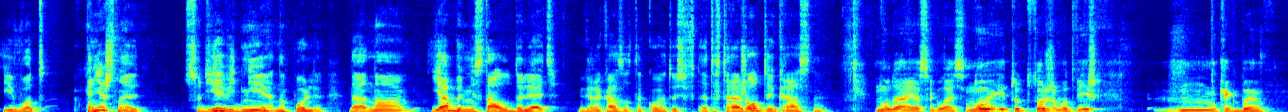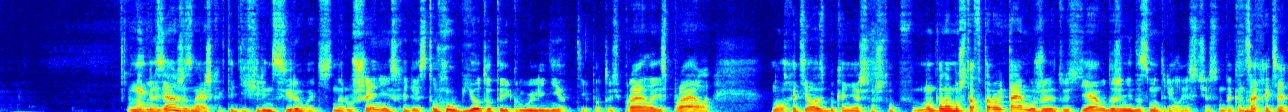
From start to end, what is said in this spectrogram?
И вот, конечно, судье виднее на поле, да, но я бы не стал удалять игрока за такое. То есть это вторая желтая и красная. Ну да, я согласен. Ну и тут тоже, вот видишь, как бы, ну нельзя же, знаешь, как-то дифференцировать нарушение, исходя из того, убьет это игру или нет. Типа, то есть правило есть правило. Но хотелось бы, конечно, чтобы... Ну, потому что второй тайм уже, то есть я его даже не досмотрел, если честно, до конца. Хотя,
